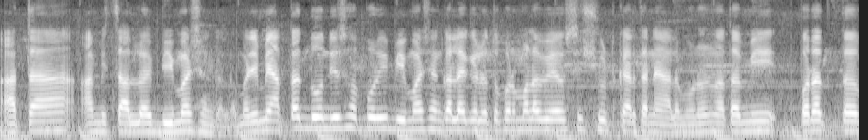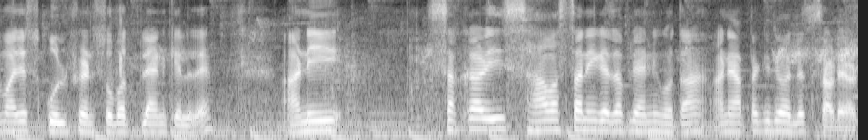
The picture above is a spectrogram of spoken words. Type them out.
आता आम्ही चाललो आहे भीमाशंकरला. म्हणजे मी आता दोन दिवसापूर्वी भीमाशंकरला गेलो होतो पण मला व्यवस्थित शूट करता नाही आलं म्हणून आता मी परत माझ्या स्कूल फ्रेंड्ससोबत प्लॅन केलेलं आहे. आणि सकाळी सहा वाजता निघायचा प्लॅनिंग होता आणि आता किती वाजलेत? साडेआठ.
